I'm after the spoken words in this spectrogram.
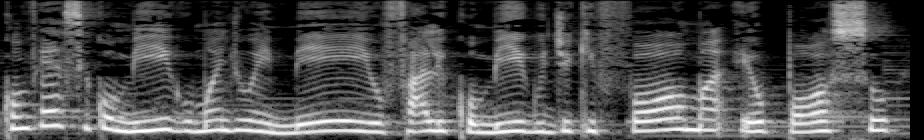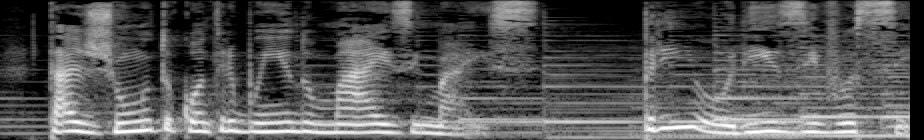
Converse comigo, mande um e-mail, fale comigo de que forma eu posso tá junto contribuindo mais e mais. Priorize você.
